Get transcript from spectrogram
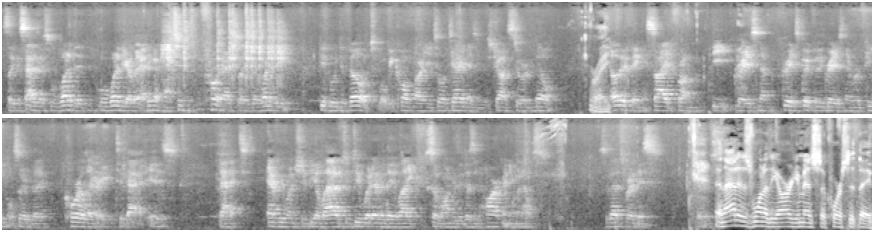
It's like the sadness. Well, one of the well, one of the early. I think I mentioned this before actually. That one of the people who developed what we call modern utilitarianism is John Stuart Mill. Right. The other thing, aside from the greatest num- greatest good for the greatest number of people, sort of the corollary to that is that everyone should be allowed to do whatever they like, so long as it doesn't harm anyone else. So that's where this. And that is one of the arguments, of course, that they,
